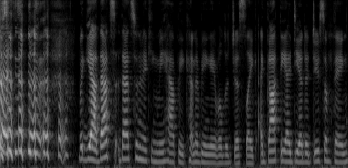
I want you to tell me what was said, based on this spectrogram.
but yeah that's that's been making me happy kind of being able to just like i got the idea to do something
